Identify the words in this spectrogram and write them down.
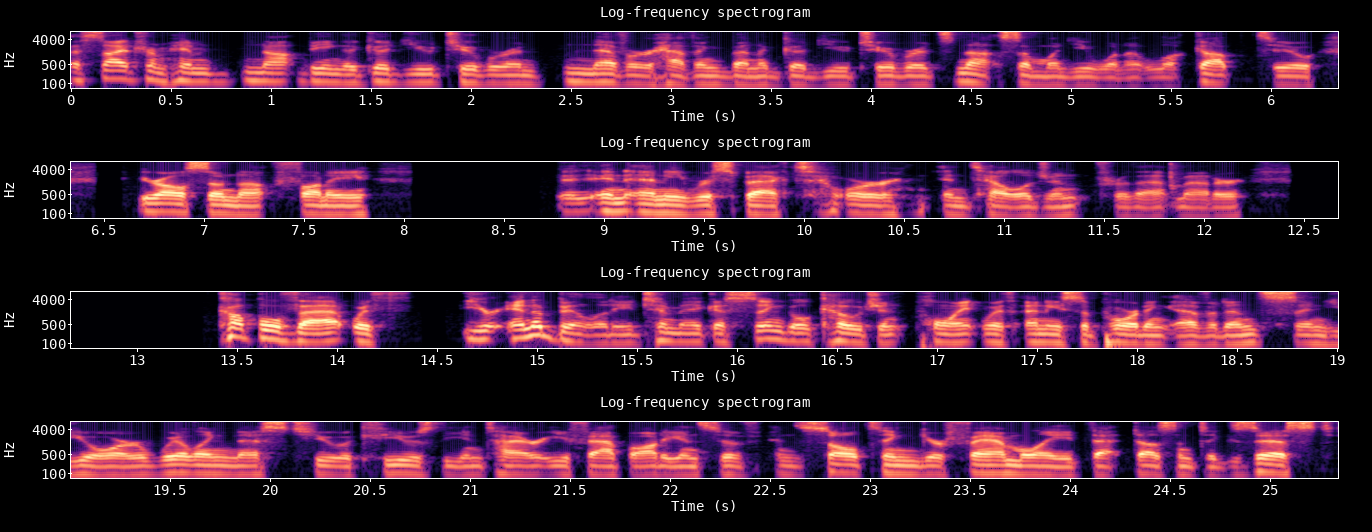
aside from him not being a good YouTuber and never having been a good YouTuber, it's not someone you want to look up to. You're also not funny in any respect or intelligent for that matter couple that with your inability to make a single cogent point with any supporting evidence and your willingness to accuse the entire EFAP audience of insulting your family that doesn't exist.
